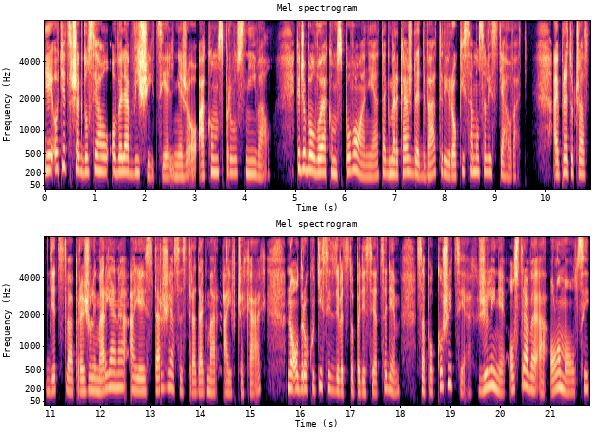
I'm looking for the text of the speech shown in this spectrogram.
Jej otec však dosiahol oveľa vyšší cieľ, než o akom sprvu sníval. Keďže bol vojakom z povolania, takmer každé 2-3 roky sa museli stiahovať. Aj preto časť detstva prežili Mariana a jej staršia sestra Dagmar aj v Čechách, no od roku 1957 sa po Košiciach, Žiline, Ostrave a Olomovci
